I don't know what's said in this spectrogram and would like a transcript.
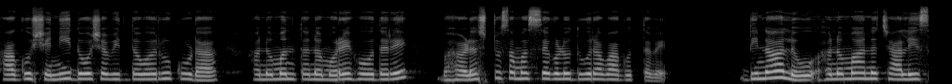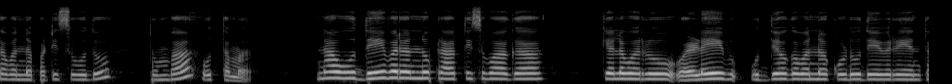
ಹಾಗೂ ಶನಿ ದೋಷವಿದ್ದವರು ಕೂಡ ಹನುಮಂತನ ಮೊರೆ ಹೋದರೆ ಬಹಳಷ್ಟು ಸಮಸ್ಯೆಗಳು ದೂರವಾಗುತ್ತವೆ. ದಿನಾಲು ಹನುಮಾನ ಚಾಲೀಸವನ್ನು ಪಠಿಸುವುದು ತುಂಬ ಉತ್ತಮ. ನಾವು ದೇವರನ್ನು ಪ್ರಾರ್ಥಿಸುವಾಗ ಕೆಲವರು ಒಳ್ಳೆಯ ಉದ್ಯೋಗವನ್ನು ಕೊಡು ದೇವರೇ ಅಂತ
